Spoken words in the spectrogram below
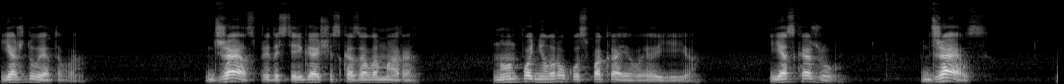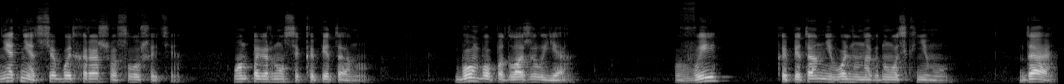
Я жду этого». «Джайлз», — предостерегающе сказала Мара. Но он поднял руку, успокаивая ее. «Я скажу». «Джайлз!» «Нет-нет, все будет хорошо, слушайте». Он повернулся к капитану. Бомбу подложил я. Вы? Капитан невольно нагнулась к нему. Да,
